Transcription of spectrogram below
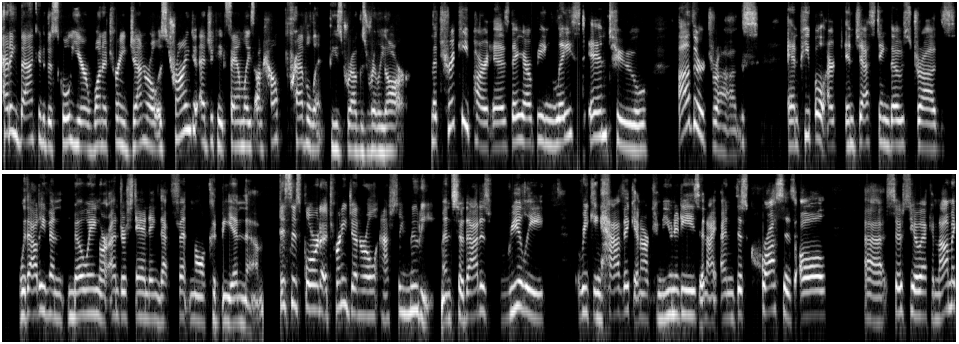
Heading back into the school year, one attorney general is trying to educate families on how prevalent these drugs really are. The tricky part is they are being laced into other drugs, and people are ingesting those drugs without even knowing or understanding that fentanyl could be in them. This is Florida Attorney General Ashley Moody. And so that is really wreaking havoc in our communities. And I and this crosses all uh, socioeconomic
